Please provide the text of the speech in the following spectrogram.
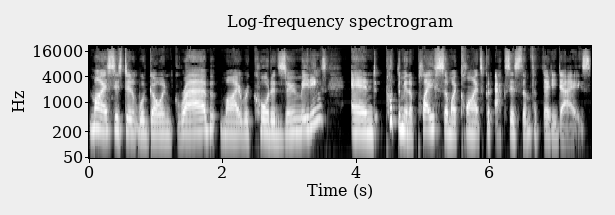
my assistant would go and grab my recorded Zoom meetings and put them in a place so my clients could access them for 30 days.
